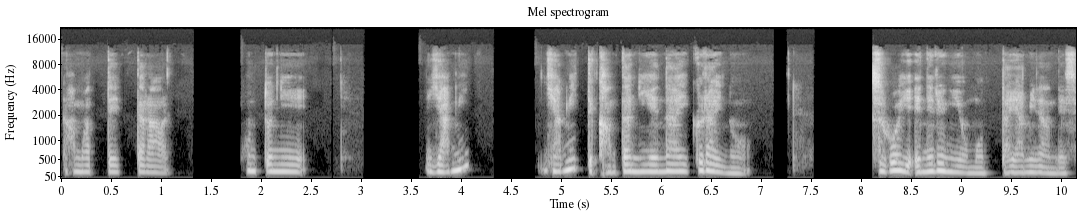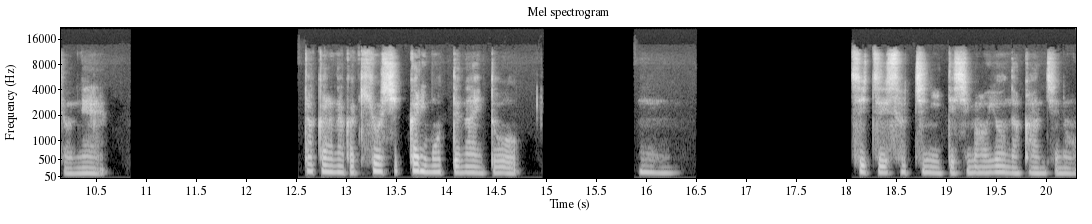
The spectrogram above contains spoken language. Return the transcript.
はまっていったら本当に闇闇って簡単に言えないぐらいのすごいエネルギーを持った闇なんですよね。だからなんか気をしっかり持ってないと、うん、ついついそっちに行ってしまうような感じの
